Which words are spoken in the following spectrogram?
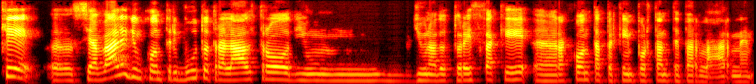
che eh, si avvale di un contributo, tra l'altro, di, un, di una dottoressa che eh, racconta perché è importante parlarne,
